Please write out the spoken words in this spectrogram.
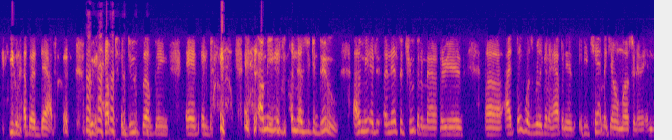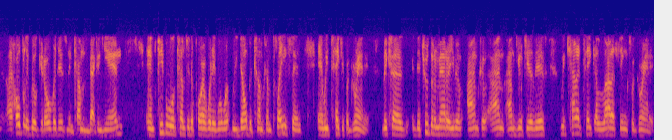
You're going to have to adapt. we have to do something, and and, and I mean, it's else you can do. I mean, and that's the truth of the matter is, uh, I think what's really going to happen is if you can't make your own mustard, and, and hopefully we'll get over this and it comes back again, and people will come to the point where they we don't become complacent and we take it for granted. Because the truth of the matter, even I'm I'm I'm guilty of this. We kind of take a lot of things for granted.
